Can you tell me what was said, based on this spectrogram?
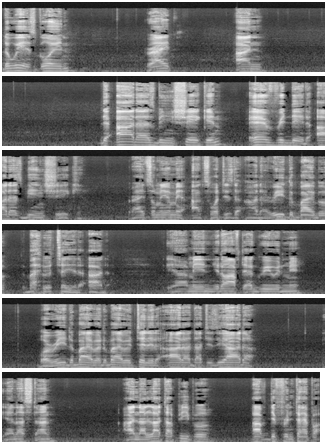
the way it's going, right? And the order has been shaken. Every day the order has been shaken. Right? Some of you may ask, what is the order? Read the Bible. The Bible tell you the order. Yeah, I mean, you don't have to agree with me. But read the Bible. The Bible tell you the order. That is the order. You understand? And a lot of people have different type of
